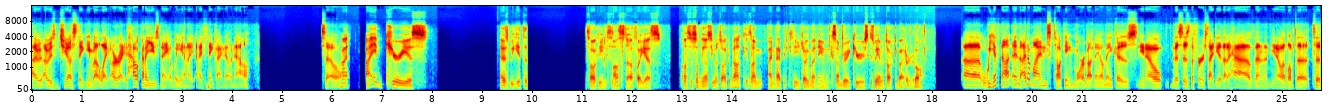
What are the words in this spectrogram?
I I was just thinking about like, all right, how can I use Naomi? And I, I think I know now. So Right. I am curious as we get to talking to all stuff, I guess. Unless there's something else you want to talk about, because I'm I'm happy to continue talking about Naomi because I'm very curious because we haven't talked about her at all. Uh, we have not, and I don't mind talking more about Naomi because you know this is the first idea that I have, and you know I'd love to to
